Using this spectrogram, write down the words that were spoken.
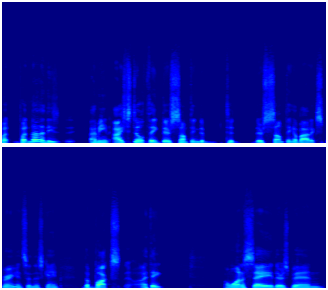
But but none of these I mean, I still think there's something to to there's something about experience in this game. The Bucs I think I want to say there's been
